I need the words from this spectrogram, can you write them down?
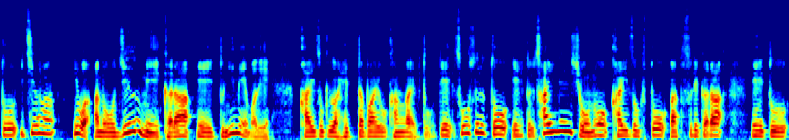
と、一番、要は、あの、10名から、えっと、2名まで、海賊が減った場合を考えると、でそうすると,、えー、と、最年少の海賊と、あとそれから、えーと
